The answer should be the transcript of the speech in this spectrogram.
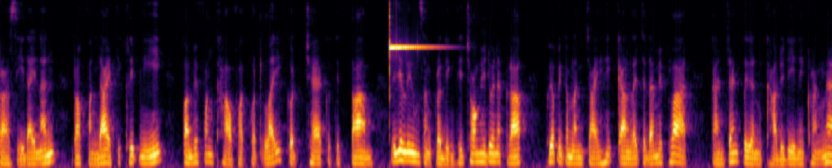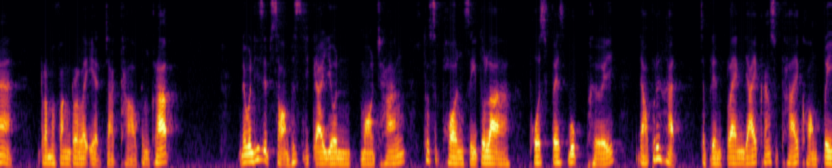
ราศีใดนั้น รับฟังได้ที่คลิปนี้ ก่อนไปฟังข่าวฝากกดไลค์กดแชร์กดติดตาม และอย่าลืมสั่งกระดิ่งที่ช่องให้ด้วยนะครับ พื่อเป็นกำลังใจให้กันและจะได้ไม่พลาด การแจ้งเตือนข่าวดีๆ ในครั้งหน้า เรามาฟังรายละเอียดจากข่าวกันครับ ในวันที่ 12 พฤศจิกายน หมอช้าง ทศพรศรีตุลา โพสต์ Facebook เผย ดาวพฤหัสจะเปลี่ยนแปลงย้ายครั้งสุดท้ายของปี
